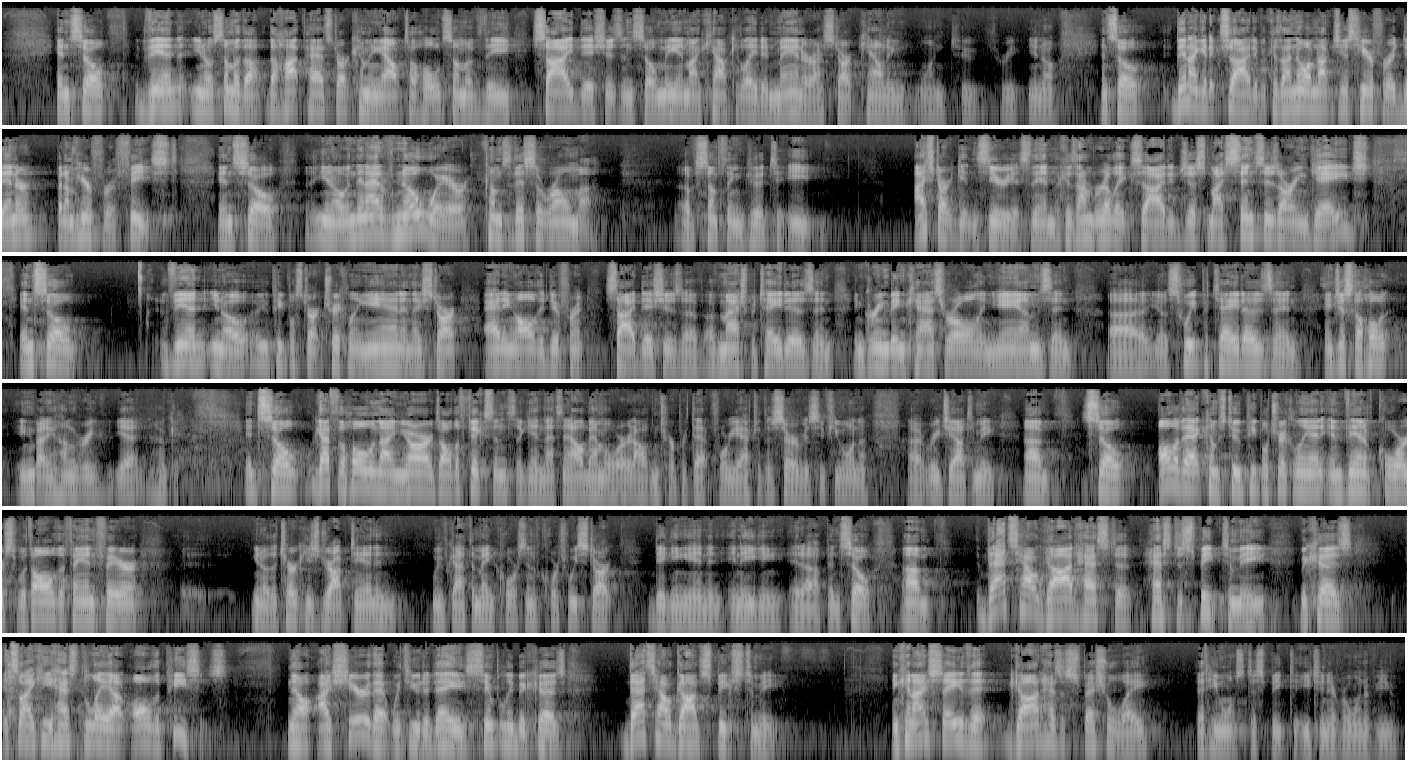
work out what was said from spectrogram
And so then, you know, some of the, the hot pads start coming out to hold some of the side dishes. And so, me in my calculated manner, I start counting one, two, three, you know. And so then I get excited because I know I'm not just here for a dinner, but I'm here for a feast. And so, you know, and then out of nowhere comes this aroma of something good to eat. I start getting serious then because I'm really excited. Just my senses are engaged. And so then, you know, people start trickling in and they start adding all the different side dishes of, of mashed potatoes and, and green bean casserole and yams and, uh, you know, sweet potatoes and, and just the whole. Anybody hungry yet? Okay. And so we got the whole nine yards, all the fixins. Again, that's an Alabama word. I'll interpret that for you after the service if you want to uh, reach out to me. Um, so all of that comes to people trickle in. And then, of course, with all the fanfare, uh, you know, the turkey's dropped in and we've got the main course. And, of course, we start digging in and, and eating it up. And so um, that's how God has to, has to speak to me because it's like he has to lay out all the pieces. Now, I share that with you today simply because that's how God speaks to me. And can I say that God has a special way that He wants to speak to each and every one of you?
